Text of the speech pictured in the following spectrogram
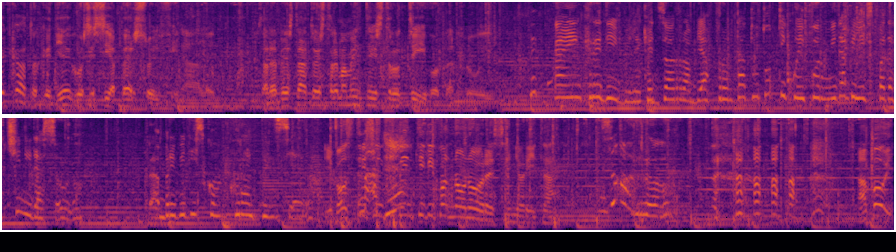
Peccato che Diego si sia perso il finale. Sarebbe stato estremamente istruttivo per lui. È incredibile che Zorro abbia affrontato tutti quei formidabili spadaccini da solo. Rabbrividisco ancora al pensiero. I vostri Ma- sentimenti vi fanno onore, signorita. Zorro! A voi!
